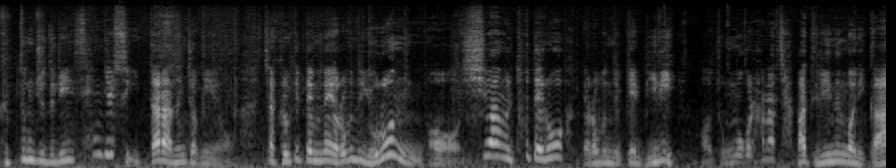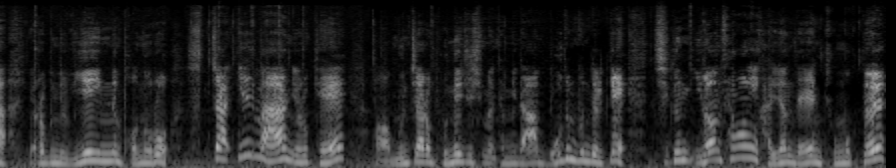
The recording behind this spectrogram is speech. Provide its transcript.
급등주들이 생길 수 있다라는 점이에요. 자 그렇기 때문에 여러분들 이런 어, 시황을 토대로 여러분들께 미리 어, 종목을 하나 잡아 드리는 거니까 여러분들 위에 있는 번호로 숫자 1만 이렇게 어, 문자로 보내주시면 됩니다. 모든 분들께 지금 이런 상황에 관련된 종목들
